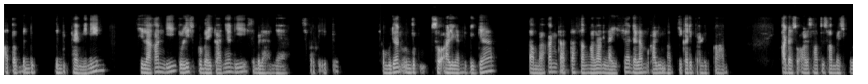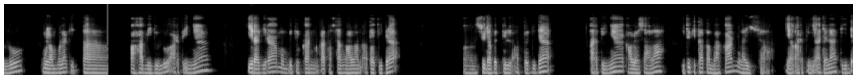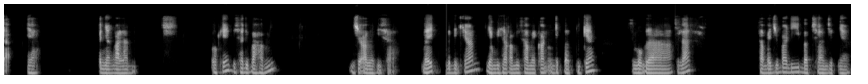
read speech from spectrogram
atau bentuk bentuk feminin, silakan ditulis perbaikannya di sebelahnya, seperti itu. Kemudian untuk soal yang ketiga, tambahkan kata sanggalan laisa dalam kalimat jika diperlukan. Ada soal 1 sampai 10, mula-mula kita pahami dulu artinya, kira-kira membutuhkan kata sanggalan atau tidak, uh, sudah betul atau tidak. Artinya kalau salah itu kita tambahkan laisa yang artinya adalah tidak ya. Penyanggalan. Oke, bisa dipahami? Insya Allah bisa. Baik, demikian yang bisa kami sampaikan untuk bab 3. Semoga jelas. Sampai jumpa di bab selanjutnya.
